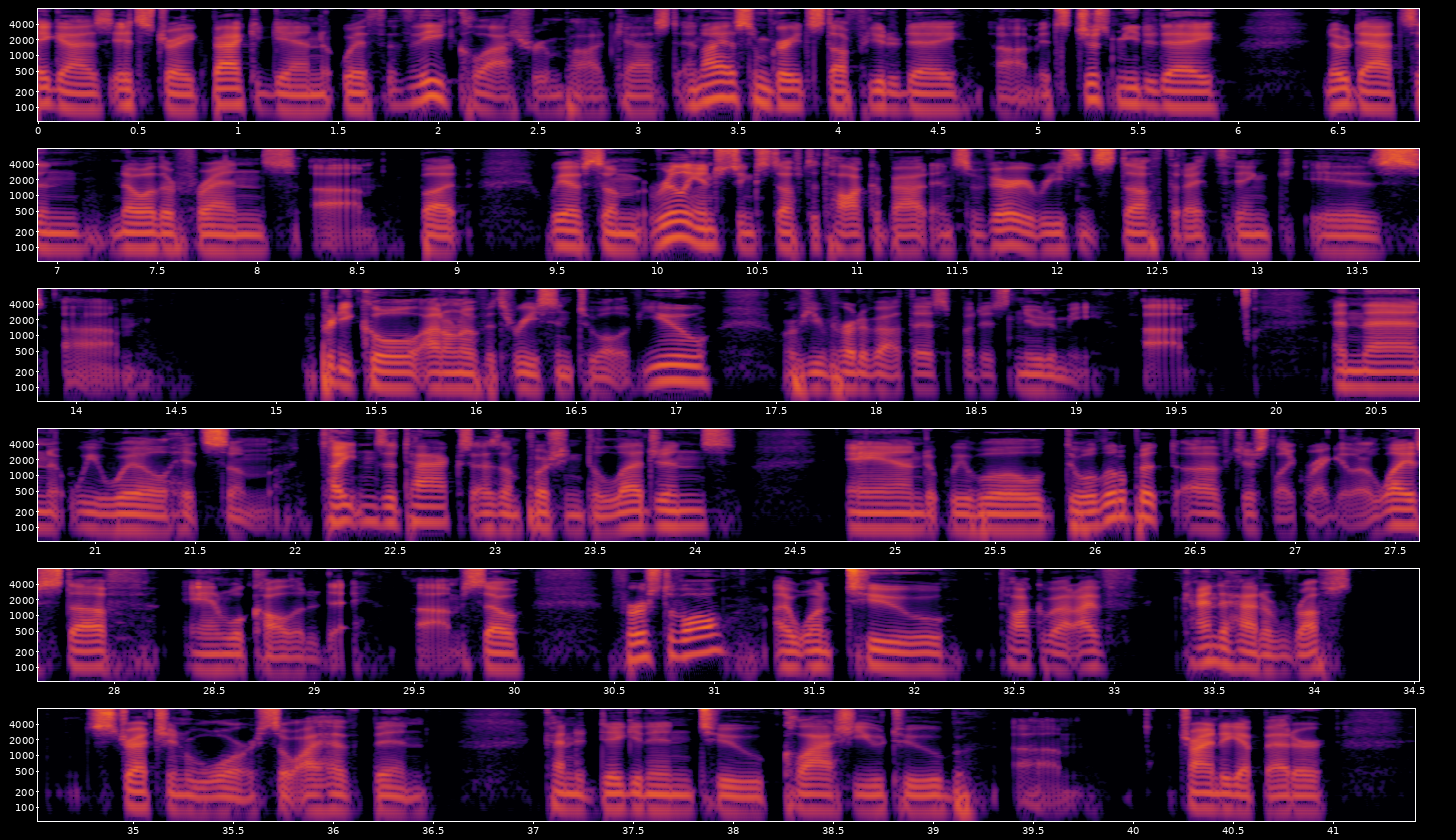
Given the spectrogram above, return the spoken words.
Hey guys, it's Drake back again with the Classroom Podcast, and I have some great stuff for you today. Um, it's just me today, no Datsun, no other friends, um, but we have some really interesting stuff to talk about and some very recent stuff that I think is um, pretty cool. I don't know if it's recent to all of you or if you've heard about this, but it's new to me. Um, and then we will hit some Titans attacks as I'm pushing to Legends, and we will do a little bit of just like regular life stuff, and we'll call it a day. Um, so, first of all, I want to talk about I've kind of had a rough stretch in war, so I have been kind of digging into Clash YouTube, um, trying to get better,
